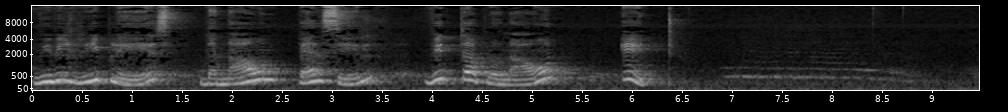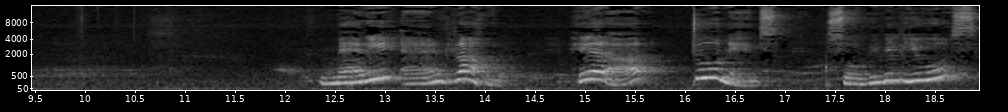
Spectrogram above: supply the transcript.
we will replace the noun pencil with the pronoun it. Mary and Rahul. Here are two names. So we will use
